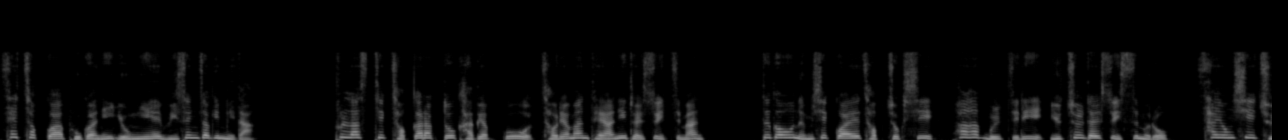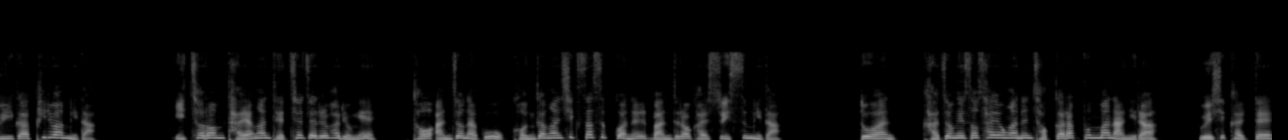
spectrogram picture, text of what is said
세척과 보관이 용이해 위생적입니다. 플라스틱 젓가락도 가볍고 저렴한 대안이 될 수 있지만 뜨거운 음식과의 접촉 시 화학 물질이 유출될 수 있으므로 사용 시 주의가 필요합니다. 이처럼 다양한 대체제를 활용해 더 안전하고 건강한 식사 습관을 만들어 갈 수 있습니다. 또한 가정에서 사용하는 젓가락뿐만 아니라 외식할 때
